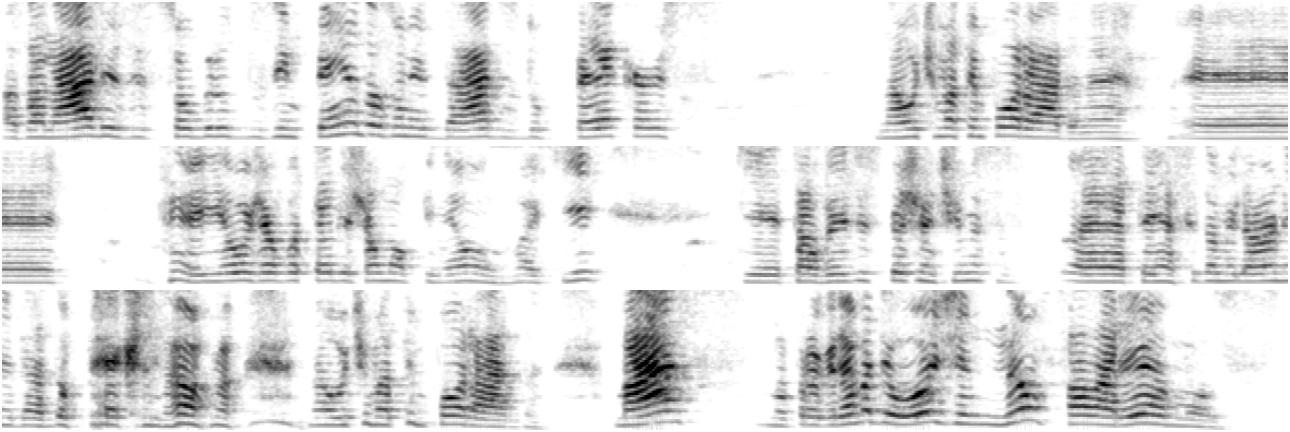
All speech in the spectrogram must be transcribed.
as análises sobre o desempenho das unidades do Packers na última temporada, né? É, e eu já vou até deixar uma opinião aqui, que talvez o Special Teams é, tenha sido a melhor unidade do Packers na, na última temporada. Mas no programa de hoje não falaremos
